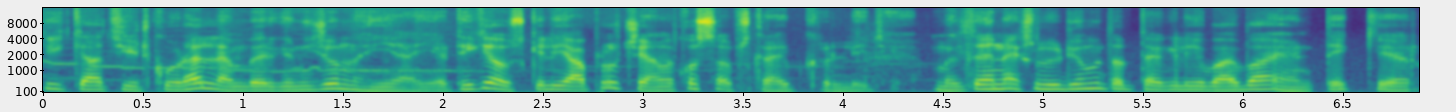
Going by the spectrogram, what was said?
कि क्या चीट कोड है लैम्बरगिनी जो नहीं आई है। ठीक है, उसके लिए आप लोग चैनल को सब्सक्राइब कर लीजिए। मिलते हैं नेक्स्ट वीडियो में, तब तक के लिए bye bye and take care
